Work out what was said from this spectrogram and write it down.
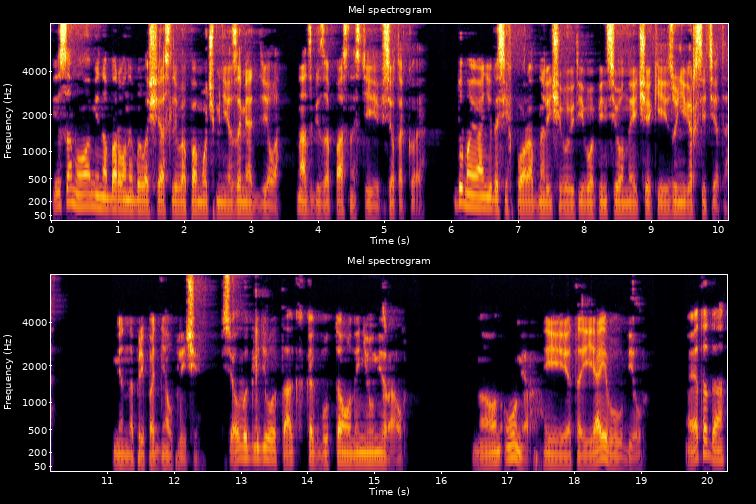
И само Минобороны было счастливо помочь мне замять дело, нацбезопасности и все такое. Думаю, они до сих пор обналичивают его пенсионные чеки из университета. Менно приподнял плечи. Все выглядело так, как будто он и не умирал. Но он умер, и это я его убил. Это да.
